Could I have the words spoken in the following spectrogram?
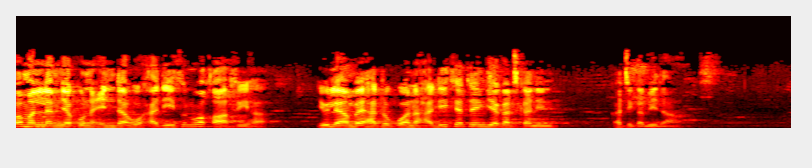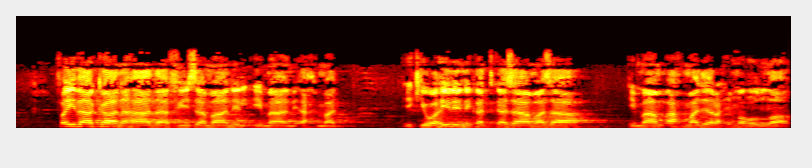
Faman lam yakun indahu hadithun waqa fiha. Yule ambaye hatakuwa na hadithi ataingia katika nini? Katika bid'a. Fa idha kana hadha fi zamani al-imam ahmad. Ikiwa hili ni katika zama za imam ahmad rahimahullah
